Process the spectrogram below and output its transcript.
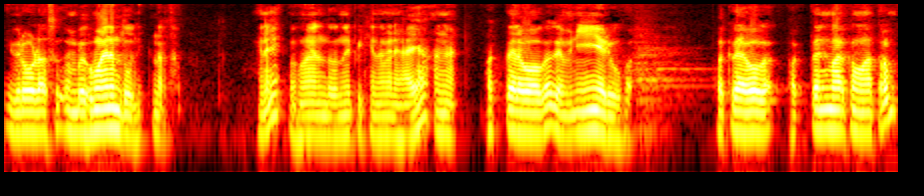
ഇവരോട് ബഹുമാനം തോന്നി എന്നർത്ഥം. അങ്ങനെ ബഹുമാനം തോന്നിപ്പിക്കുന്നവനായ അങ്ങ് ഭക്തലോക ഗമനീയ രൂപ. ഭക്തലോക ഭക്തന്മാർക്ക് മാത്രം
